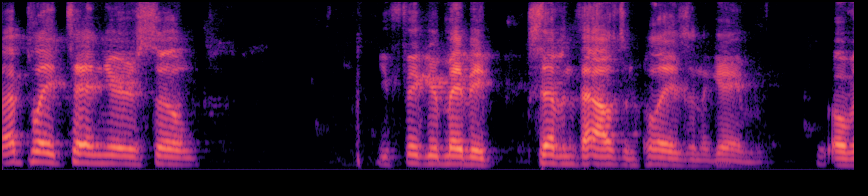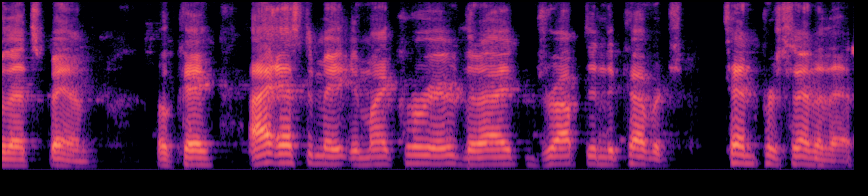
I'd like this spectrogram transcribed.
I played ten years, so you figure maybe seven thousand plays in a game over that span. Okay, I estimate in my career that I dropped into coverage ten percent of that.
